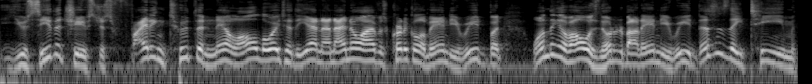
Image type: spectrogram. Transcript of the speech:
you see the Chiefs just fighting tooth and nail all the way to the end. And I know I was critical of Andy Reid, but one thing I've always noted about Andy Reid, this is a team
